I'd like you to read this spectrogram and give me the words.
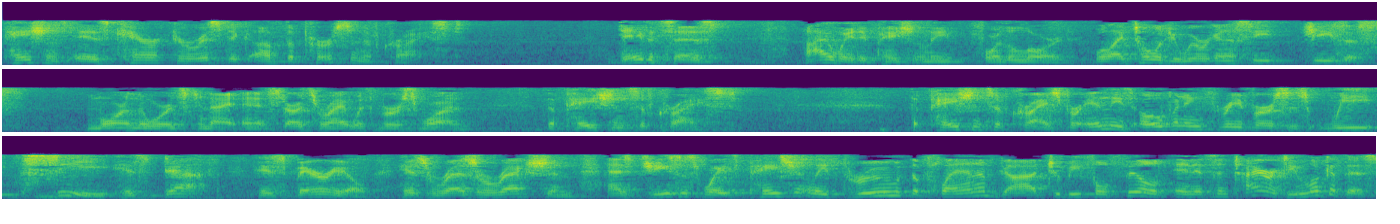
patience is characteristic of the person of Christ. David says, I waited patiently for the Lord. Well, I told you we were going to see Jesus more in the words tonight, and it starts right with verse 1. The patience of Christ the patience of Christ. For in these opening three verses, we see his death. His burial, his resurrection, as Jesus waits patiently through the plan of God to be fulfilled in its entirety. Look at this.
